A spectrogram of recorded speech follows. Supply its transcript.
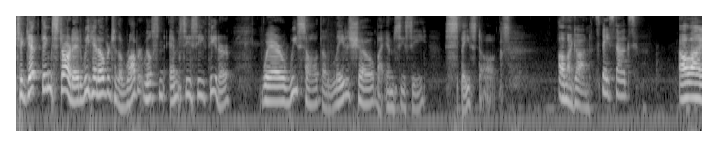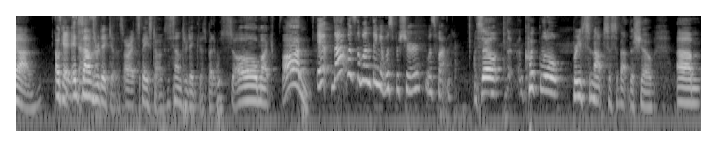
To get things started, we head over to the Robert Wilson MCC Theater where we saw the latest show by MCC, Space Dogs. Oh my god. Space Dogs. Oh my god. Okay, Space it Dogs. sounds ridiculous. All right, Space Dogs. It sounds ridiculous, but it was so much fun. It that was the one thing it was for sure was fun. So, a quick little brief synopsis about the show. Um,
